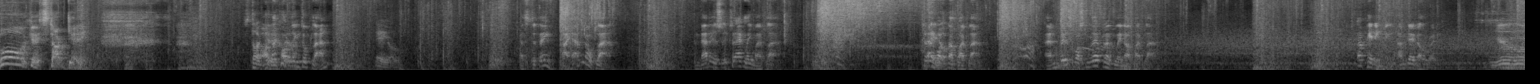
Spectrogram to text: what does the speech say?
Oh, okay, start getting. Start All getting. according to plan. Ei ollut. That's the thing. I have no plan. And that is exactly my plan. That was not my plan. And this was definitely not my plan. Stop hitting me. I'm dead already. You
